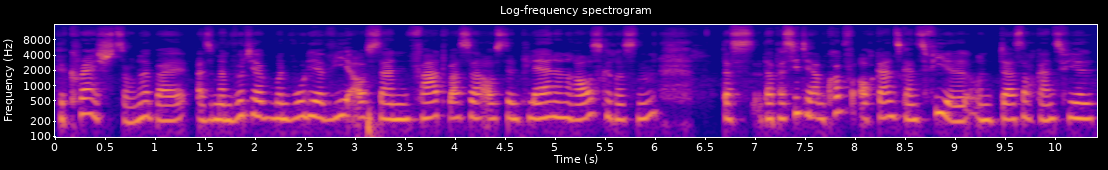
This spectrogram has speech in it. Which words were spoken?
gecrashed, so, ne? Weil, also man wird ja, man wurde ja wie aus seinem Fahrtwasser, aus den Plänen rausgerissen das, da passiert ja im Kopf auch ganz, ganz viel und da ist auch ganz viel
